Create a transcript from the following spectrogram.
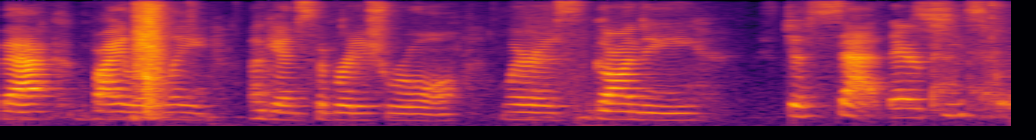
back violently against the British rule, whereas Gandhi, Just sat there peacefully.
